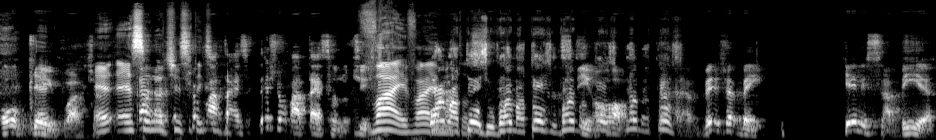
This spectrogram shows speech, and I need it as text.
Ok, Guardião. É- essa Cara, notícia deixa tem eu, que matar essa, deixa eu matar essa notícia. Vai, vai, Vai, Matoso. Matoso, vai, Matoso, vai, Matoso, ó, vai, Matoso. cara, veja bem. Que ele sabia,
